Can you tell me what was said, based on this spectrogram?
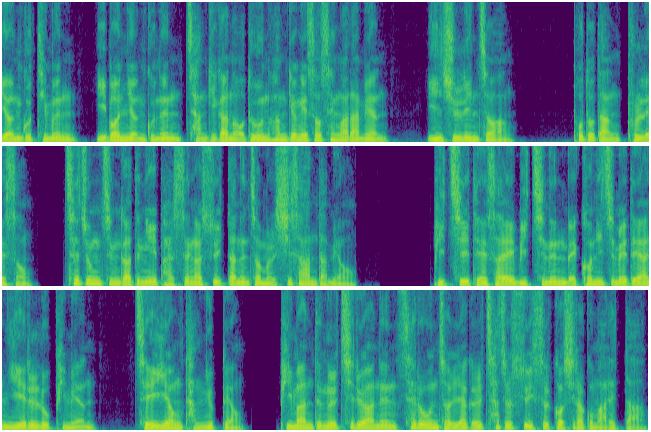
연구팀은 이번 연구는 장기간 어두운 환경에서 생활하면 인슐린 저항, 포도당 불내성, 체중 증가 등이 발생할 수 있다는 점을 시사한다며 빛이 대사에 미치는 메커니즘에 대한 이해를 높이면 제2형 당뇨병, 비만 등을 치료하는 새로운 전략을 찾을 수 있을 것이라고 말했다.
